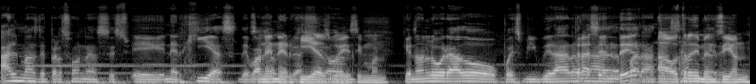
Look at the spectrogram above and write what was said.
almas de personas, es- eh, energías de baja Son energías, güey, Simón. Que no han logrado, pues, vibrar a Trascender para A otra trascender. dimensión.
